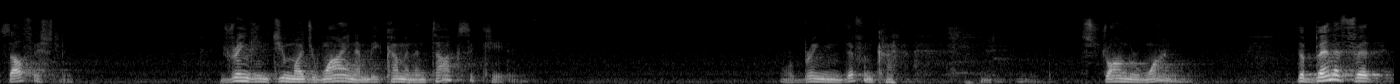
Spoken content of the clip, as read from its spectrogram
selfishly drinking too much wine and becoming intoxicated, or bringing different kind, stronger wine. The benefit,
